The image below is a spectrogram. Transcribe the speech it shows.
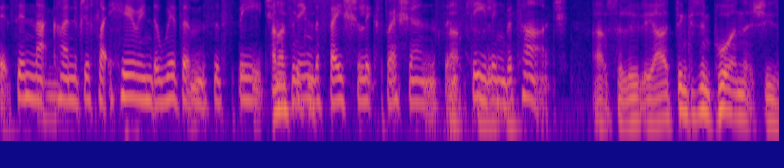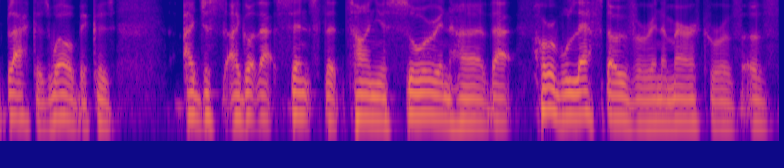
it's in that mm. kind of just like hearing the rhythms of speech and, and seeing the facial expressions and absolutely. feeling the touch. Absolutely. I think it's important that she's black as well because I just I got that sense that Tanya saw in her that horrible leftover in America of of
